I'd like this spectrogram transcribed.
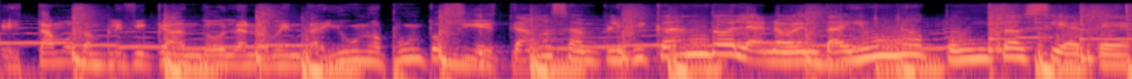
Estamos amplificando la 91.7. Estamos amplificando la 91.7.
